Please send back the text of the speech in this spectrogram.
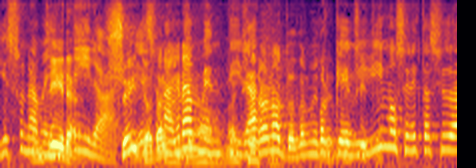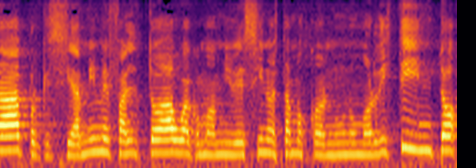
Y es una Mentira. mentira. Sí, y es una gran No, mentira. existe. No, no, totalmente, Porque existe. vivimos en esta ciudad, porque si a mí me faltó agua como a mi vecino, estamos con un humor distinto,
